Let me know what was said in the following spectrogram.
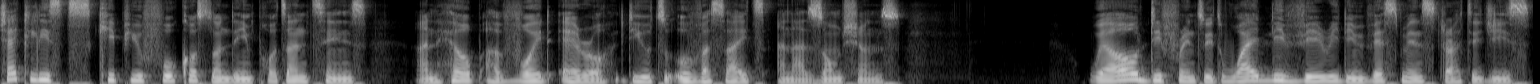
Checklists keep you focused on the important things and help avoid error due to oversights and assumptions. We are all different with widely varied investment strategies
